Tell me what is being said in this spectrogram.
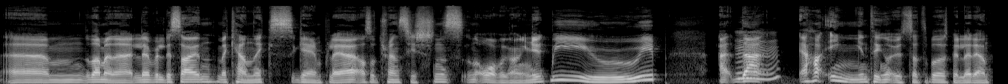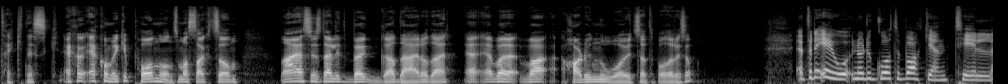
Um, da mener jeg level design, mechanics, gameplayet, altså transitions, overganger Det er, Jeg har ingenting å utsette på det spillet rent teknisk. Jeg, kan, jeg kommer ikke på noen som har sagt sånn Nei, jeg syns det er litt bugga der og der. Jeg, jeg bare, hva, Har du noe å utsette på det, liksom? Eh, For det er jo, når du går tilbake igjen til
